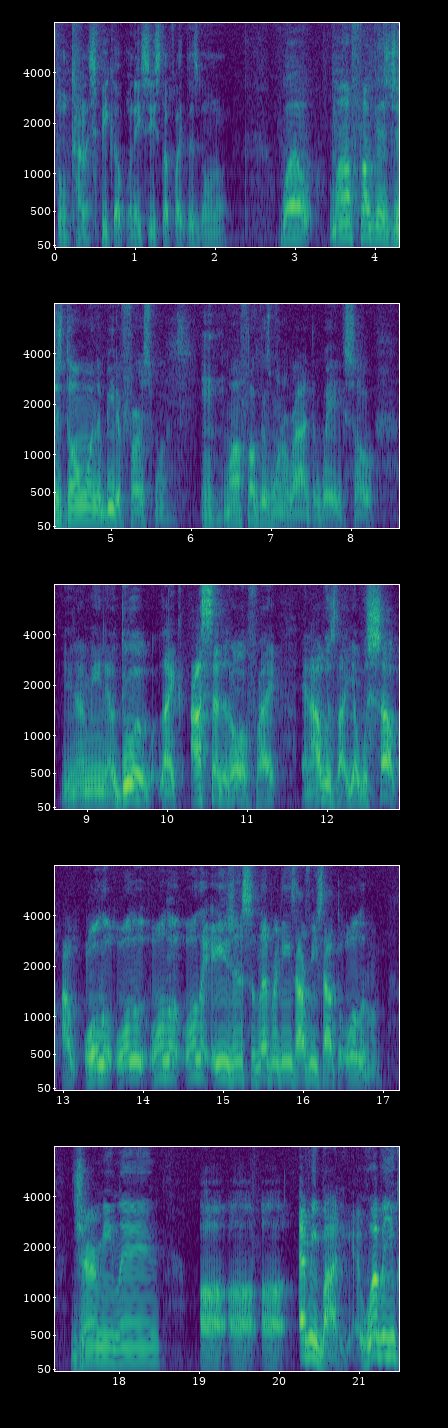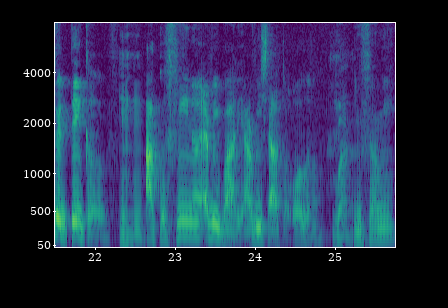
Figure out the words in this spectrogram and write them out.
don't kind of speak up when they see stuff like this going on? Well, motherfuckers just don't want to be the first ones. Mm. Motherfuckers want to ride the wave. So, you know what I mean? They'll do it like I set it off, right? And I was like, yo, what's up? I, all the all the all the all the Asian celebrities, I reached out to all of them. Jeremy Lin, uh, uh, uh, everybody, whoever you could think of, Awkwafina, everybody. I reached out to all of them. Mm-hmm. Right. You feel me?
